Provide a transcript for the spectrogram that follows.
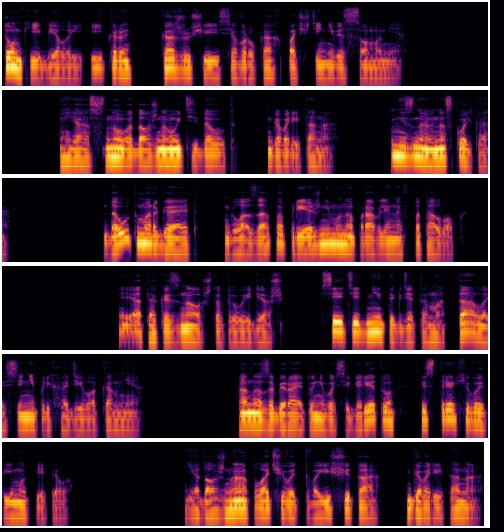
тонкие белые икры, кажущиеся в руках почти невесомыми. «Я снова должна уйти, Дауд», — говорит она. «Не знаю, насколько». Дауд моргает, глаза по-прежнему направлены в потолок. Я так и знал, что ты уйдешь. Все эти дни ты где-то моталась и не приходила ко мне. Она забирает у него сигарету и стряхивает ему пепел. «Я должна оплачивать твои счета», — говорит она.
